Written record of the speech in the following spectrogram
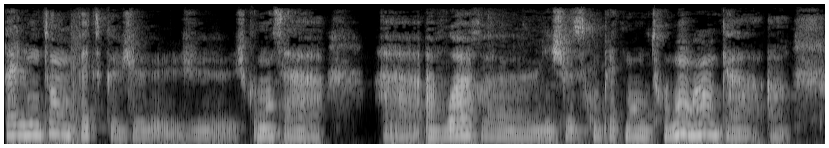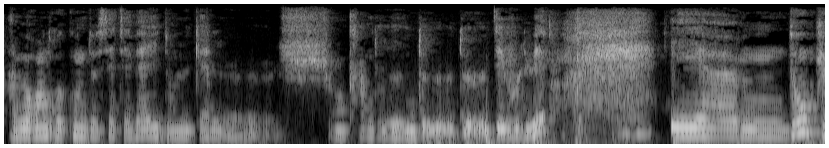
pas longtemps en fait que je, je, je commence à, à, à voir euh, les choses complètement autrement, hein, qu'à à, à, me rendre compte de cet éveil dans lequel euh, je suis en train de d'évoluer. De, Et euh, donc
